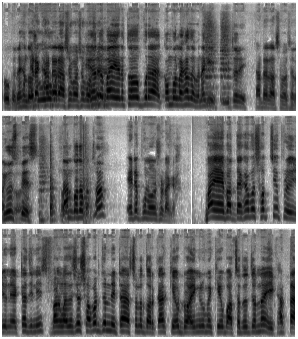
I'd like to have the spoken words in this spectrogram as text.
ওকে দেখেন এটা দর্শক খাটের আশেপাশে এটা তো বসায়- ভাই এটা তো পুরো কম্বল রাখা যাবে নাকি? ভিতরে। আশেপাশে স্পেস দাম কত মাত্র? এটা পনেরোশো টাকা। ভাই এবার দেখাবো সবচেয়ে প্রয়োজনীয় একটা জিনিস। বাংলাদেশের সবার জন্য এটা আসলে দরকার। কেউ ড্রয়িং রুমে কেউ বাচ্চাদের জন্য এই খাটটা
